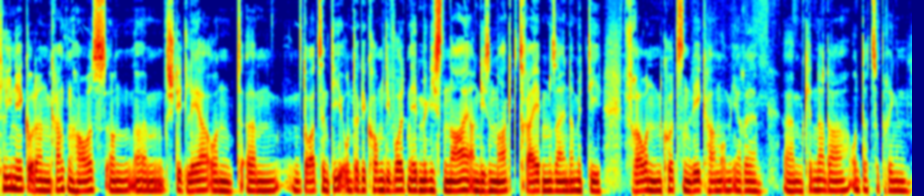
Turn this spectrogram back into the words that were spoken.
Klinik oder ein Krankenhaus und ähm, steht leer und ähm, dort sind die untergekommen. Die wollten eben möglichst nahe an diesem Markttreiben sein, damit die Frauen einen kurzen Weg haben, um ihre ähm, Kinder da unterzubringen.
